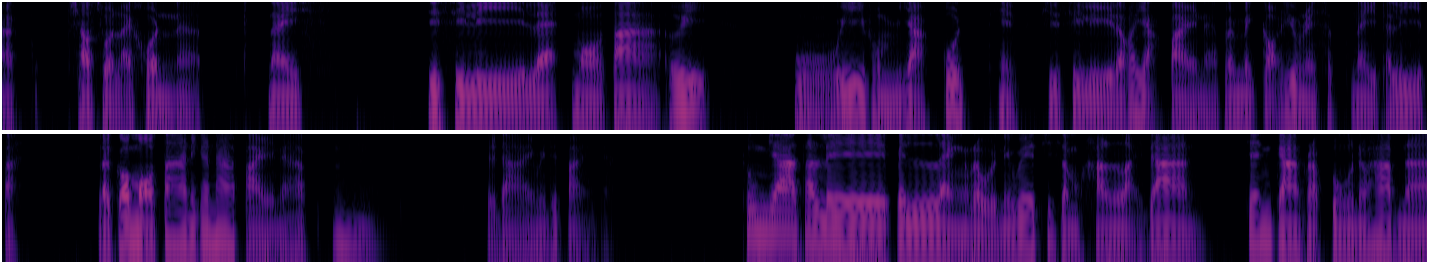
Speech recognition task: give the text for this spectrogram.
นัก ชาวสวนหลายคนนะครับในซิซิลีและมอลตาเอ้ยโอ้ยผมอยากพูดเห็นซิซิลีแล้วก็อยากไปนะเป็นเป็นเกาะที่อยู่ในในอิตาลีปะแล้วก็มอลตานี่ก็น่าไปนะครับ อืมเสียดายไม่ได้ไปนะ ทุ่งหญ้าทะเลเป็นแหล่งระบบนิเวศที่สำคัญหลายด้าน เช่น การปรับปรุงคุณภาพน้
